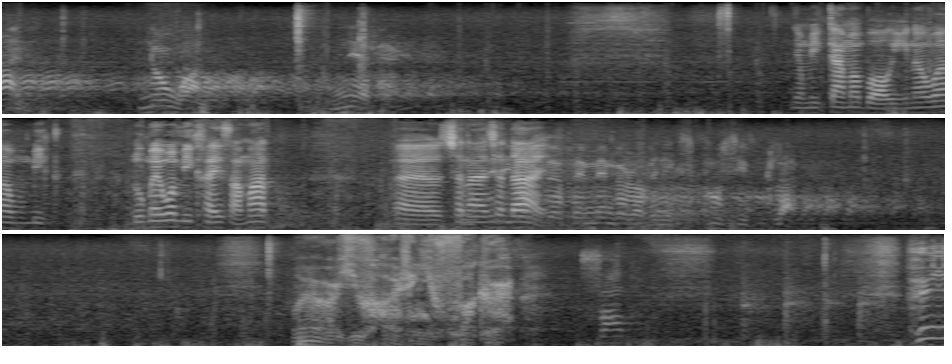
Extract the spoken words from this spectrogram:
None. No one. Never. ยังมีการมาบอกอีกนะว่ามีรู้ไหมว่ามีใครสามารถ เอ่อชนะฉัน Consider ได้ yourself a member of an exclusive club. Where are you hiding, you fucker? Sad เฮ้ย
